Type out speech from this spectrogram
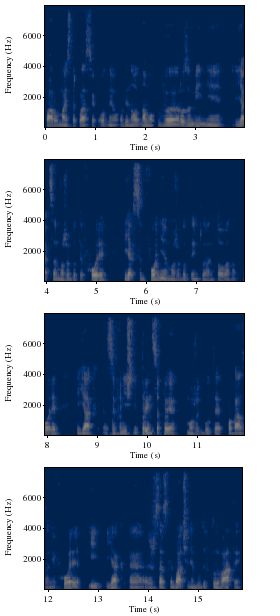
пару майстер-класів одне, один одному в розумінні, як це може бути в хорі, як симфонія може бути імплементована в хорі, як симфонічні принципи можуть бути показані в хорі, і як е, режисерське бачення буде впливати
